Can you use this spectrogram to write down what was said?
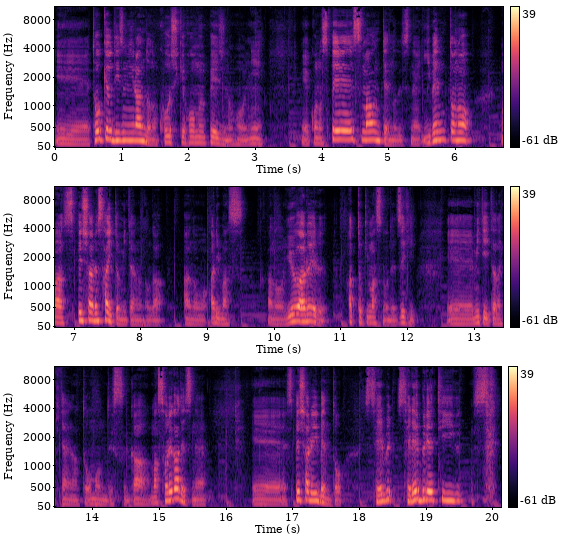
えー東京ディズニーランドの公式ホームページの方に、えーこのスペースマウンテンのですねイベントの、まあ、スペシャルサイトみたいなのがあのあります。あの URL 貼っときますのでぜひ、えー見ていただきたいなと思うんですが、まあ、それがですね、えースペシャルイベントセブセレブレティセ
